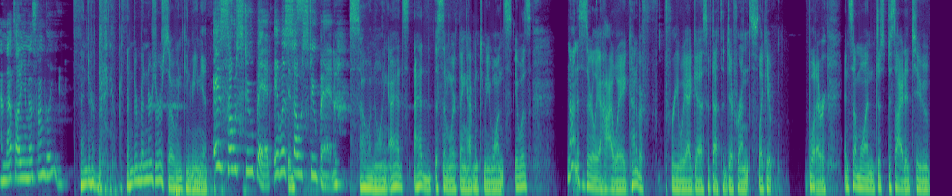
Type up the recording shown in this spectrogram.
And that's all you missed on Glee. Fender fender benders are so inconvenient. It's so stupid. It was so stupid. So annoying. I had I had a similar thing happen to me once. It was not necessarily a highway, kind of a f- freeway, I guess, if that's a difference. Like it, whatever. And someone just decided to,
